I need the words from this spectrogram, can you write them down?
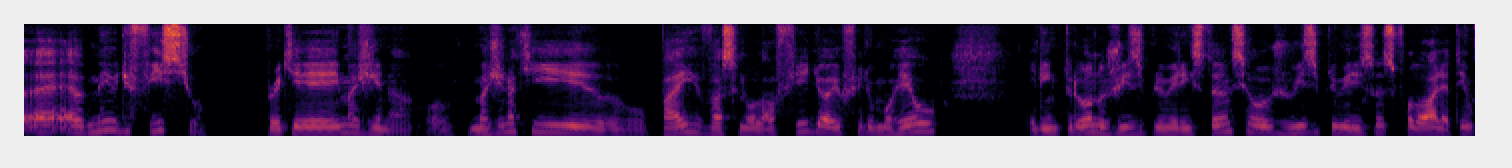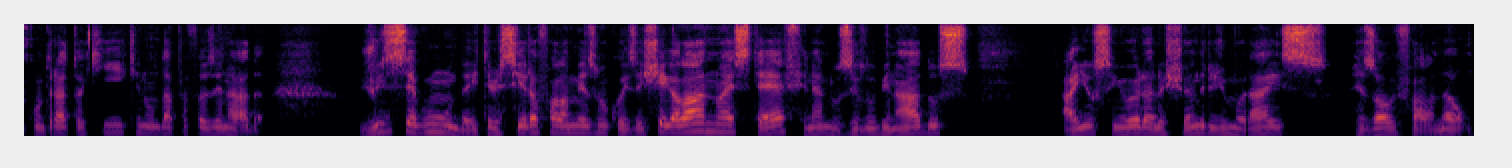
é, é meio difícil porque imagina, imagina que o pai vacinou lá o filho, aí o filho morreu, ele entrou no juiz de primeira instância, o juiz de primeira instância falou: olha, tem um contrato aqui que não dá para fazer nada. Juiz de segunda e terceira fala a mesma coisa. E chega lá no STF, né, nos iluminados, aí o senhor Alexandre de Moraes resolve falar: não,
